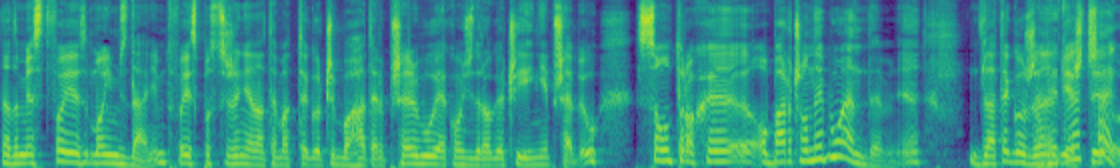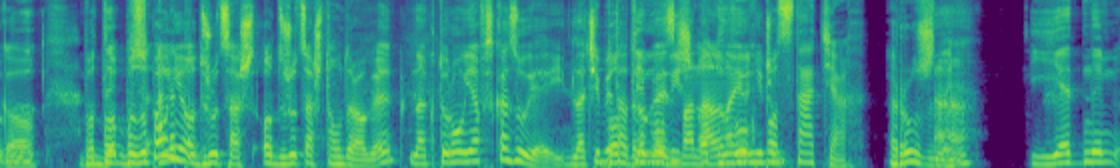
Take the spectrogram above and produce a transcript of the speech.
Natomiast twoje, moim zdaniem, twoje spostrzeżenia na temat tego, czy bohater przebył jakąś drogę, czy jej nie przebył, są trochę obarczone błędem, nie? Dlatego, że Ale wiesz, dlaczego? Ty, Bo bo, bo zupełnie ale odrzucasz, odrzucasz tą drogę, na którą ja wskazuję i dla ciebie Bo ta ty droga jest banalna o dwóch niczym... postaciach różnych. Aha. Jednym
